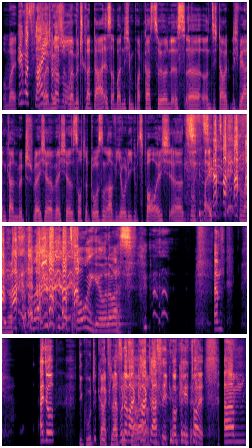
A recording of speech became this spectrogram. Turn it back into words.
weil, irgendwas weil Fleisch oder Mitch, so. weil Mitch gerade da ist, aber nicht im Podcast zu hören ist äh, und sich damit nicht wehren kann, Mitch, welche, welche Sorte Dosen-Ravioli gibt's bei euch äh, zu, zu Weihnachten? Aber ich bin der Traurige, oder was? ähm, also, Die gute Gut, K-Klassik. äh, wunderbar. K-Klassik. Okay, toll. ähm,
